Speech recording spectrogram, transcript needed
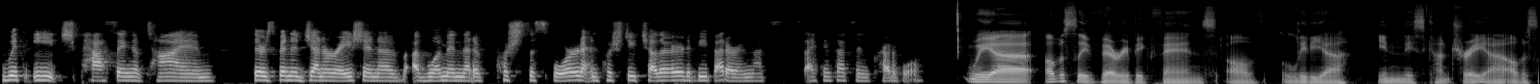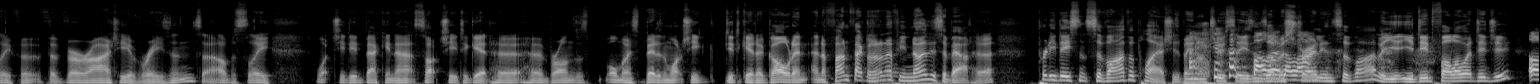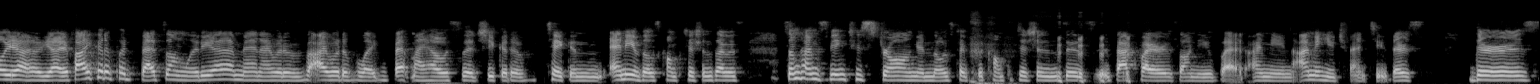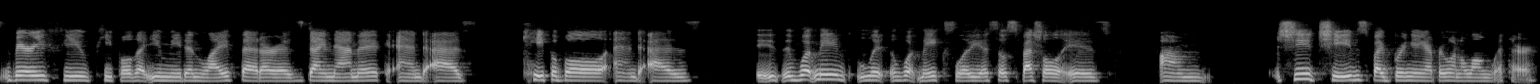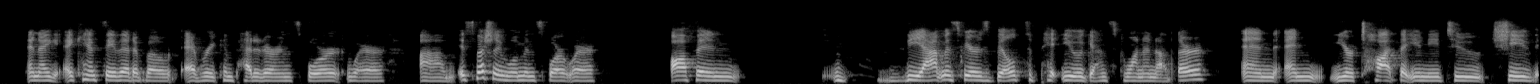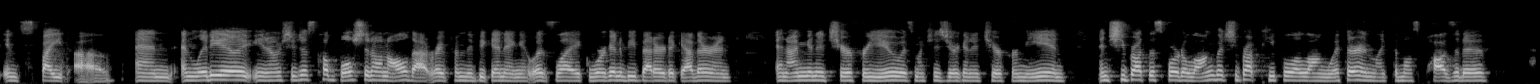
with each passing of time there's been a generation of, of women that have pushed the sport and pushed each other to be better. And that's i think that's incredible we are obviously very big fans of Lydia in this country, uh, obviously for, for a variety of reasons. Uh, obviously, what she did back in uh, Sochi to get her, her bronze was almost better than what she did to get her gold. And, and a fun fact, I don't know if you know this about her, pretty decent Survivor player. She's been on two seasons of Australian. Survivor. You, you, did follow it, did you? Oh yeah, oh, yeah. If I could have put bets on Lydia, man, I would have. I would have like bet my house that she could have taken any of those competitions. I was sometimes being too strong in those types of competitions is it backfires on you. But I mean, I'm a huge fan too. There's there's very few people that you meet in life that are as dynamic and as capable and as what made what makes Lydia so special is um, she achieves by bringing everyone along with her. And I, I can't say that about every competitor in sport where, um, especially in women's sport, where often the atmosphere is built to pit you against one another and and you're taught that you need to achieve in spite of and and lydia you know she just called bullshit on all that right from the beginning. It was like we're going to be better together and and i'm going to cheer for you as much as you're going to cheer for me. And and she brought the sport along but she brought people along with her in like the most positive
